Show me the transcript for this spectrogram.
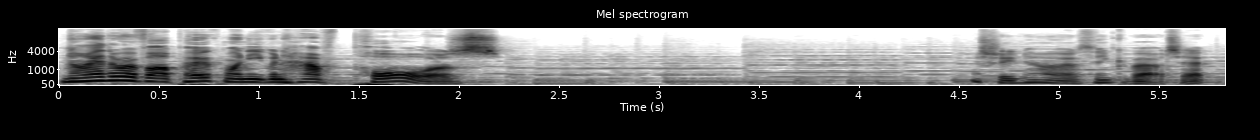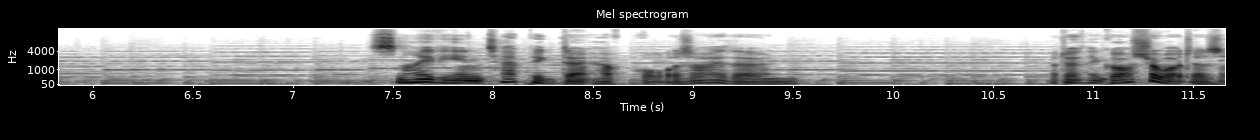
Neither of our Pokemon even have paws. Actually, now that I think about it, Snivy and Tepig don't have paws either, and I don't think Oshawott does.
